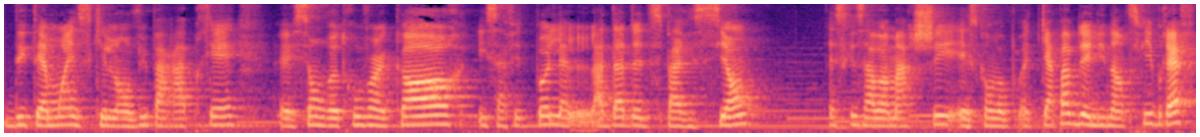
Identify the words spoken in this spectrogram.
des témoins, est-ce qu'ils l'ont vu par après? Euh, si on retrouve un corps et ça ne fait pas la, date de disparition, est-ce que ça va marcher? Est-ce qu'on va être capable de l'identifier? Bref,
